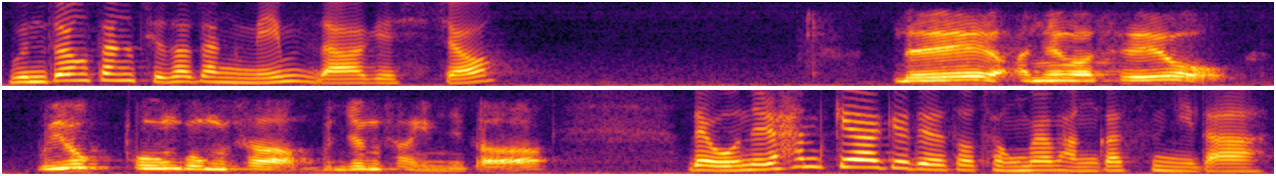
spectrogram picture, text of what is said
문정상 지사장님 나와 계시죠? 네, 안녕하세요. 무역보험공사 문정상입니다. 네, 오늘 함께하게 돼서 정말 반갑습니다.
